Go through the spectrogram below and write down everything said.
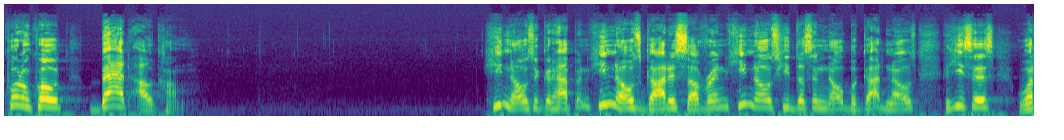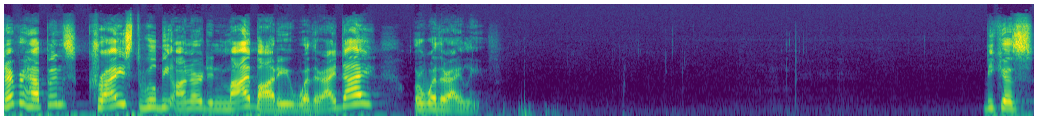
quote unquote bad outcome. He knows it could happen. He knows God is sovereign. He knows he doesn't know, but God knows. And he says, whatever happens, Christ will be honored in my body, whether I die or whether I leave. Because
